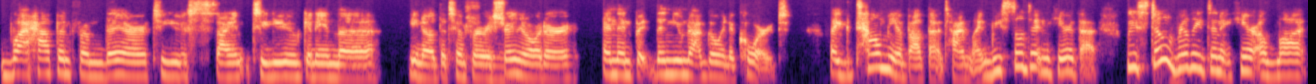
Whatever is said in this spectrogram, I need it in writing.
what happened from there to you sign to you getting the you know the temporary restraining order and then but then you not going to court? Like tell me about that timeline. We still didn't hear that. We still really didn't hear a lot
